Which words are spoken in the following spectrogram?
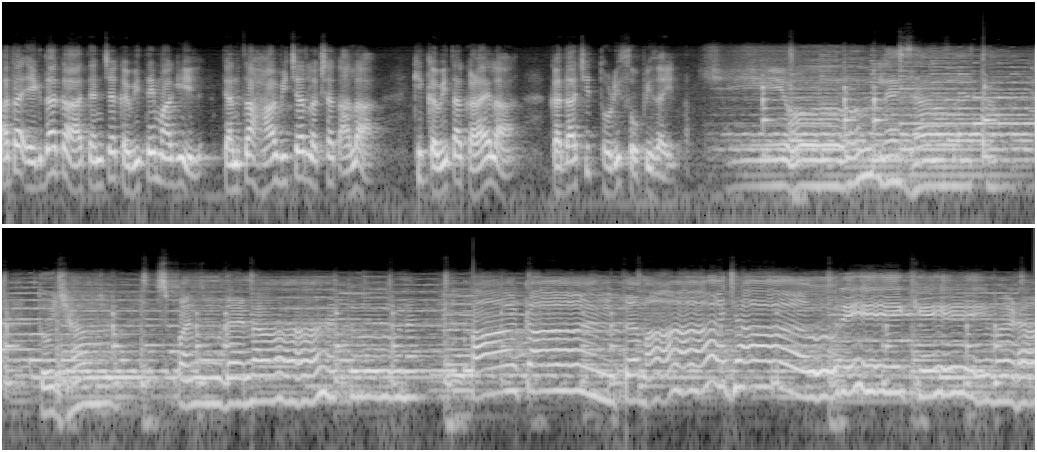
आता एकदा का त्यांच्या कवितेमागील त्यांचा हा विचार लक्षात आला की कविता कळायला कदाचित थोडी सोपी जाईल. तुझ्या स्पंदनातून आकांत माझ्या उरी केवडा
